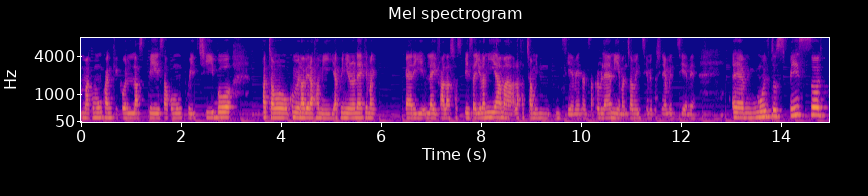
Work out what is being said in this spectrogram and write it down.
ma comunque anche con la spesa o comunque il cibo facciamo come una vera famiglia, quindi non è che magari lei fa la sua spesa, io la mia, ma la facciamo in, insieme senza problemi e mangiamo insieme, cuciniamo insieme. Eh, molto spesso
